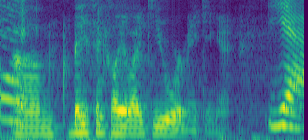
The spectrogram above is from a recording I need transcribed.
Um, basically, like you were making it. Yeah.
